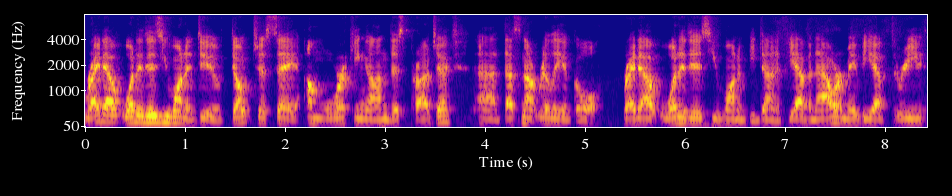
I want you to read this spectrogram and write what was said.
write out what it is you want to do. Don't just say i'm working on this project. Uh, that's not really a goal. Write out what it is you want to be done. If you have an hour maybe you have three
